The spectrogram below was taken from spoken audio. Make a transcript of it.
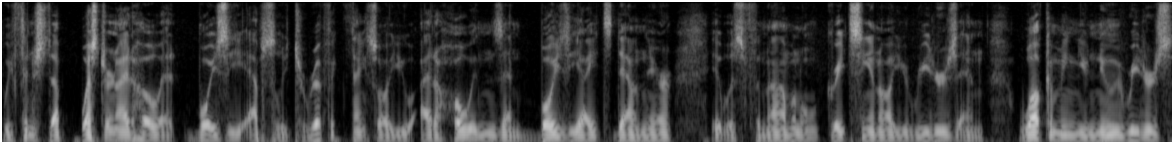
We finished up Western Idaho at Boise, absolutely terrific. Thanks all you Idahoans and Boiseites down there. It was phenomenal. Great seeing all you readers and welcoming you new readers.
